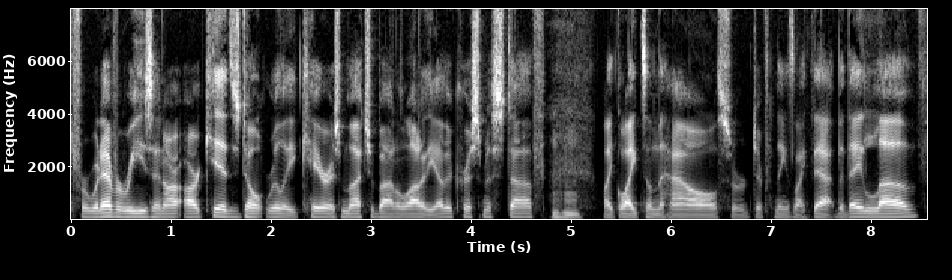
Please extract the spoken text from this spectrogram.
For whatever reason, our, our kids don't really care as much about a lot of the other Christmas stuff, mm-hmm. like lights on the house or different things like that. But they love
